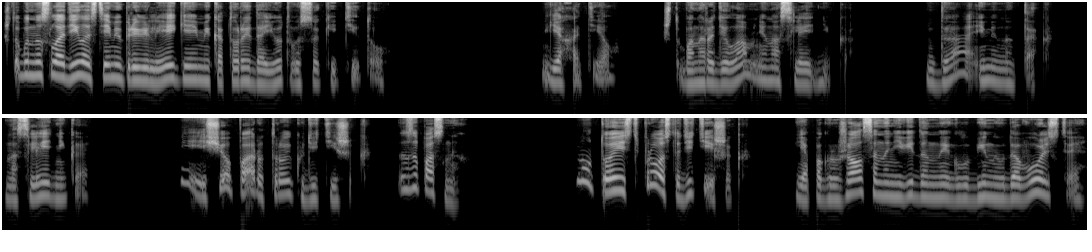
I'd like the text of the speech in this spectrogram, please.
Чтобы насладилась теми привилегиями, которые дает высокий титул. Я хотел, чтобы она родила мне наследника. Да, именно так. Наследника. И еще пару-тройку детишек запасных. Ну, то есть просто детишек. Я погружался на невиданные глубины удовольствия.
